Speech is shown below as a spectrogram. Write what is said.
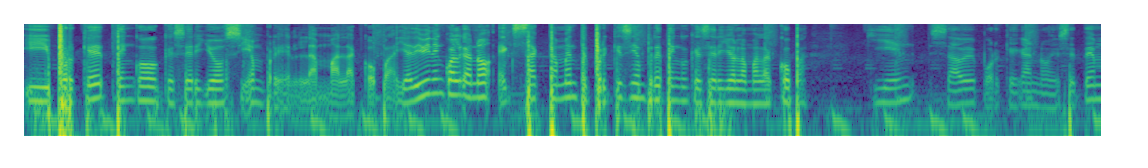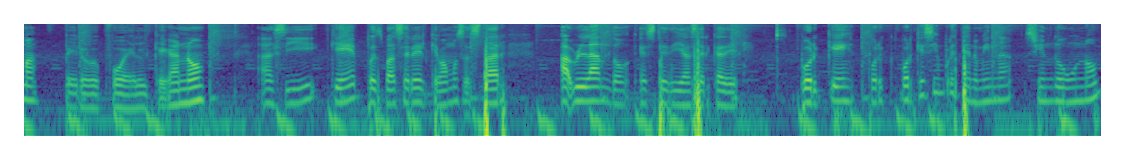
y por qué tengo que ser yo siempre la mala copa. Y adivinen cuál ganó exactamente, por qué siempre tengo que ser yo la mala copa quién sabe por qué ganó ese tema, pero fue el que ganó. Así que pues va a ser el que vamos a estar hablando este día acerca de por qué, por, qué siempre termina siendo uno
